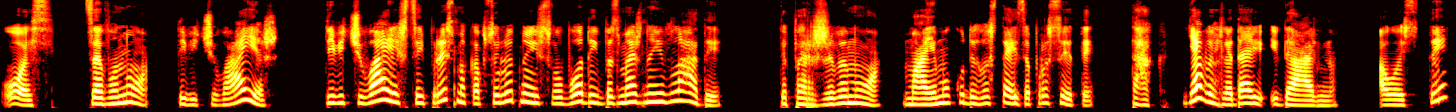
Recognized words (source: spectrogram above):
ось, це воно. Ти відчуваєш? Ти відчуваєш цей присмак абсолютної свободи і безмежної влади. Тепер живемо, маємо куди гостей запросити. Так, я виглядаю ідеально. А ось ти.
